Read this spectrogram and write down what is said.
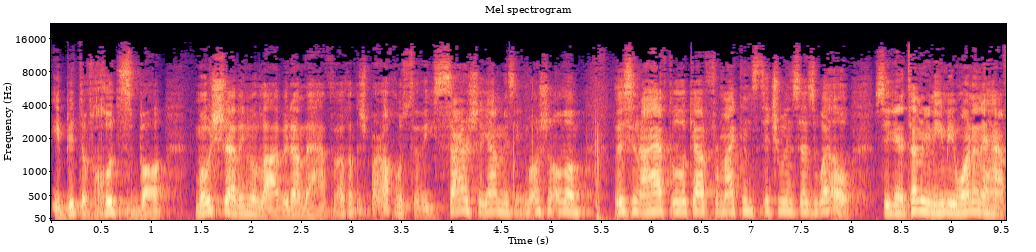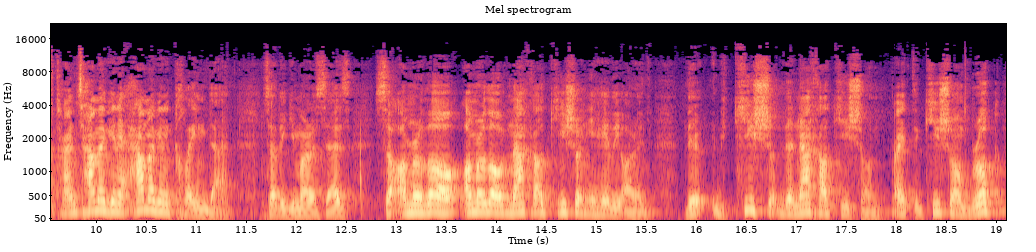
a bit of chutzpah. Moshe Rabbeinu labid on behalf of Hakadosh Baruch Hu. So the Sar Shayam is saying, Moshe Olam, listen, I have to look out for my constituents as well. So you're going to tell me you're going to give me one and a half times. How am I going to claim that? So the Gemara says, so Amr Lo Amr Lo Nachal Kishon Yeheli Arev. The, the, Kishon, the Nachal Kishon, right? The Kishon Brook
